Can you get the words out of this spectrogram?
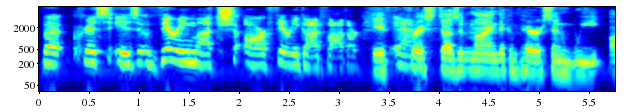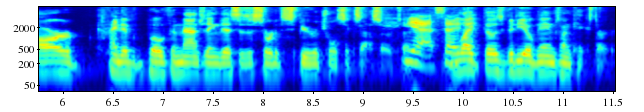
but Kris is very much our fairy godfather. If And- Kris doesn't mind the comparison, we are kind of both imagining this as a sort of spiritual successor. To, Yes, I- like I- those video games on Kickstarter.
